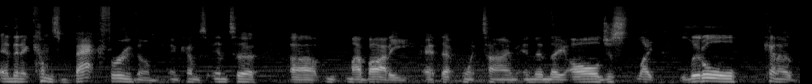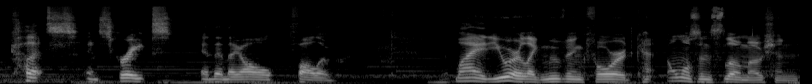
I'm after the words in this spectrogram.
and then it comes back through them and comes into uh, my body at that point in time. And then they all just like little kind of cuts and scrapes, and then they all fall over. Wyatt, you are like moving forward almost in slow motion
